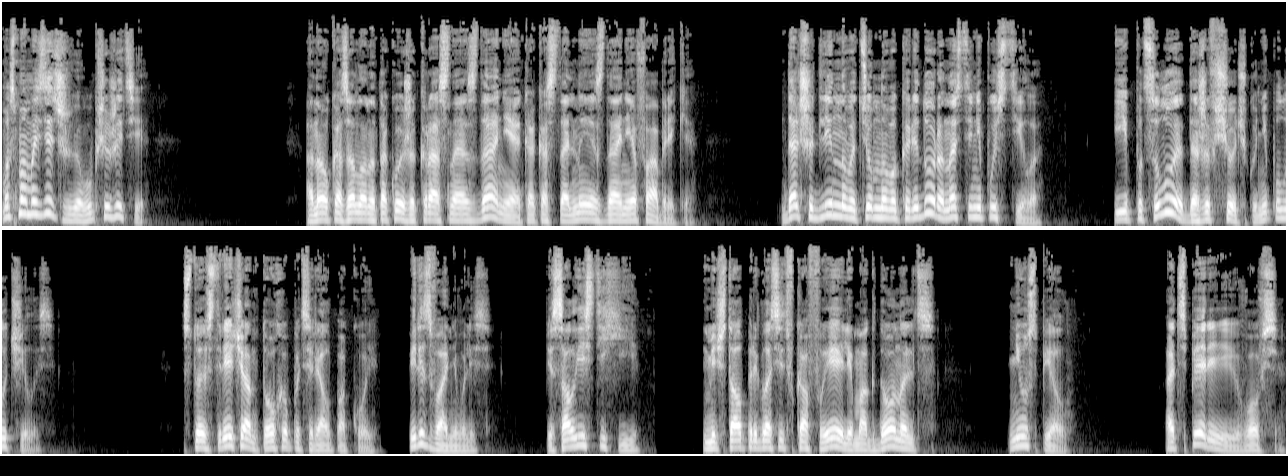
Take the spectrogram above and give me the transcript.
Мы с мамой здесь живем, в общежитии». Она указала на такое же красное здание, как остальные здания фабрики. Дальше длинного темного коридора Настя не пустила. И поцелуя даже в щечку не получилось. С той встречи Антоха потерял покой. Перезванивались. Писал ей стихи. Мечтал пригласить в кафе или Макдональдс. Не успел. А теперь и вовсе.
